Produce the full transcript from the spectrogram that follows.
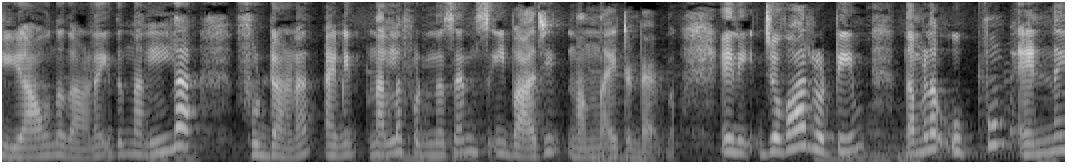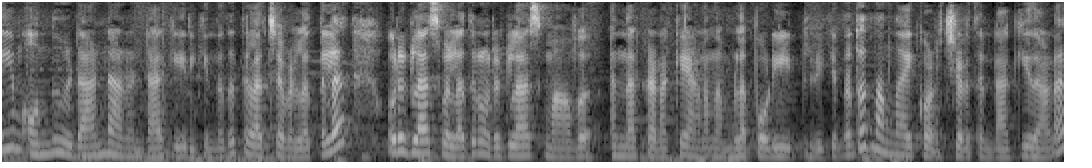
ചെയ്യാവുന്നതാണ്. ഇത് നല്ല ഫുഡാണ് ഐ മീൻ നല്ല ഫുഡ് ഇൻ ദ സെൻസ് ഈ ബാജി നന്നായിട്ടുണ്ടായിരുന്നു. ഇനി ജവാർ റൊട്ടിയും നമ്മൾ ഉപ്പും എണ്ണയും ഒന്നും ഇടാണ്ടാണ് ഉണ്ടാക്കിയിരിക്കുന്നത്. തിളച്ച വെള്ളത്തിൽ ഒരു ഗ്ലാസ് വെള്ളത്തിന് ഒരു ഗ്ലാസ് മാവ് എന്ന കണക്കെയാണ് നമ്മൾ പൊടി ഇട്ടിരിക്കുന്നത് നന്നായി കുഴച്ചെടുത്ത് ഉണ്ടാക്കിയതാണ്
